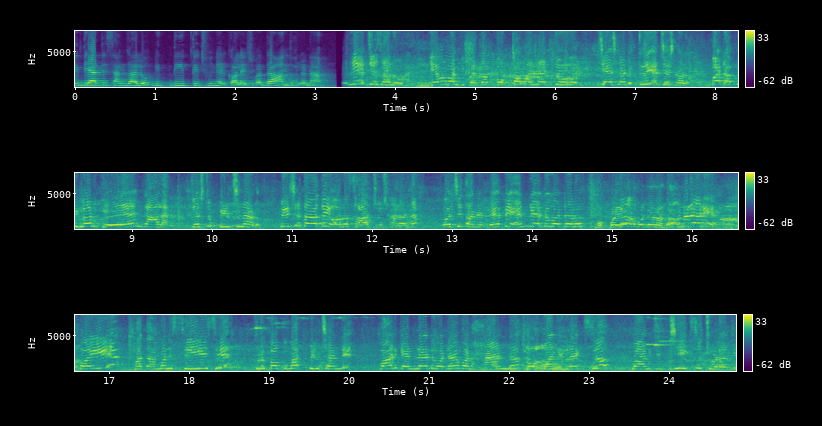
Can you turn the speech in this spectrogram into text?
విద్యార్థి సంఘాలు దీప్తి జూనియర్ కాలేజ్ వద్ద ఆందోళన. క్రియేట్ చేశారు. ఏమో మనకి పెద్ద చేసినట్టు క్రియేట్ చేసినాడు బట్ ఆ పిల్లలకి జస్ట్ పిలిచినాడు. పిలిచిన తర్వాత ఎవరో సార్ చూసినాడంట వచ్చి తనని లేపి ఎన్ని ఎటు కొట్టారు? ముప్పై ఏళ్ళు. ఉన్నాడు. పోయి మా తమ్ముని సిఇసి కృప కుమార్ పిలిచండి. వాడికి ఎన్ని ఎటు కొట్టారు వాడి హ్యాండ్ వాడి లెగ్స్ వాడికి చీక్స్ చూడండి.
